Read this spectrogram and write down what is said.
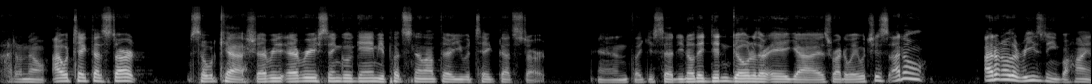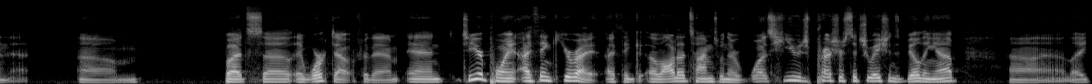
I don't know. I would take that start. So would Cash. Every every single game you put Snell out there, you would take that start. And like you said, you know they didn't go to their A guys right away, which is I don't I don't know the reasoning behind that. Um, but uh, it worked out for them. And to your point, I think you're right. I think a lot of the times when there was huge pressure situations building up, uh, like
